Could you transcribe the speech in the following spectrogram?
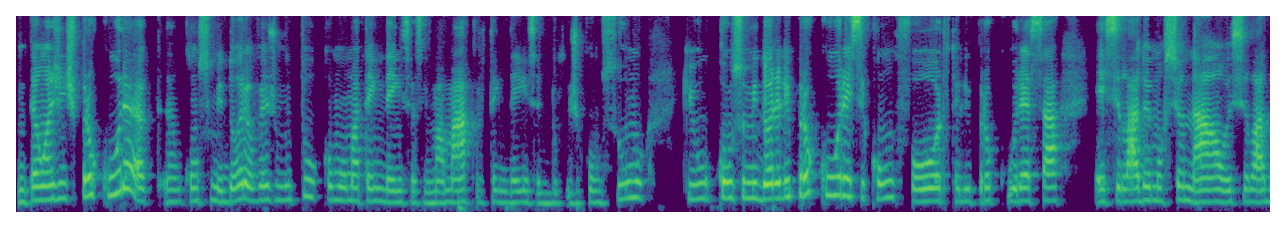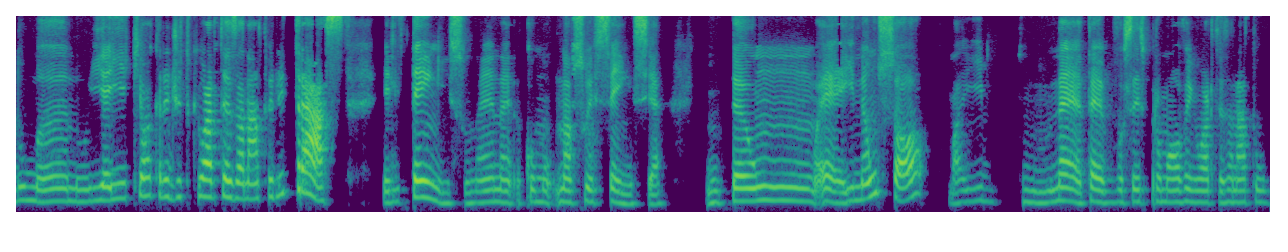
Então a gente procura, o consumidor, eu vejo muito como uma tendência, assim, uma macro tendência de, de consumo, que o consumidor ele procura esse conforto, ele procura essa, esse lado emocional, esse lado humano, e aí que eu acredito que o artesanato ele traz, ele tem isso, né, né como na sua essência. Então, é, e não só, aí, né, até vocês promovem o artesanato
